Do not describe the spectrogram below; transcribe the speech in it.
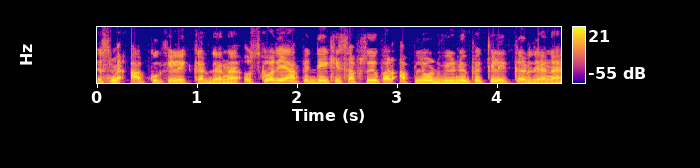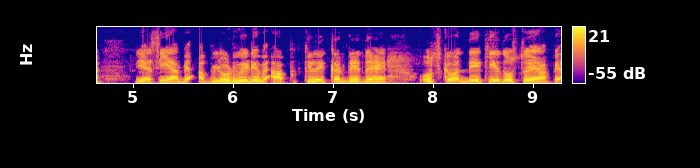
इसमें आपको क्लिक कर देना है। उसके बाद यहाँ पे देखिए सबसे ऊपर अपलोड वीडियो पे क्लिक कर देना है। जैसे यहाँ पे अपलोड वीडियो पे आप क्लिक कर देते हैं, उसके बाद देखिए दोस्तों यहाँ पे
